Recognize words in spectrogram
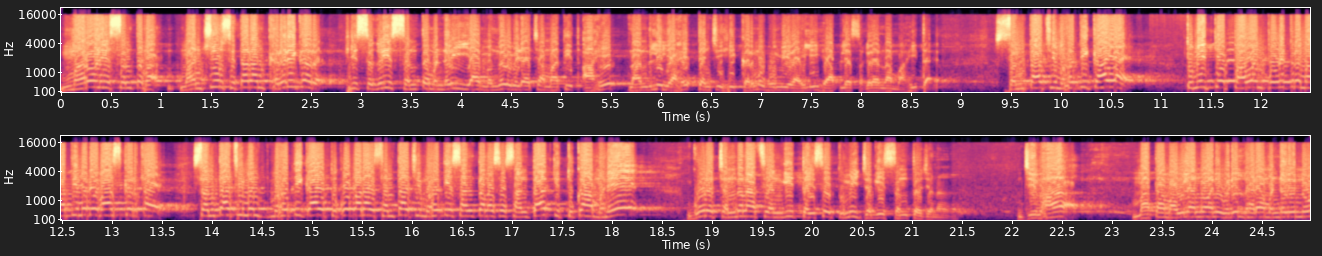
मारोळी संत मांचूर सीताराम खर्डीकर ही सगळी संत मंडळी या मंगळवेड्याच्या मातीत आहेत नांदलेली आहेत त्यांची ही कर्मभूमी राहिली हे आपल्या सगळ्यांना माहीत आहे. संताची महती काय आहे? तुम्ही ते पावन पवित्र मातीमध्ये वास करताय. संताची महती काय? तुकोबाराय संताची महती सांगताना असं सांगतात की तुका म्हणे गुण चंदनाचे अंगी तैसे तुम्ही जगी संत जन जेव्हा माता माऊल्यांनो आणि वडीलधाऱ्या मंडळींनो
